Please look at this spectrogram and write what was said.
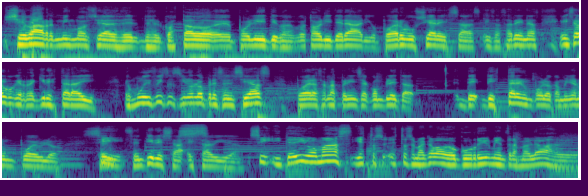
llevar, mismo sea desde, desde el costado eh, político, desde el costado literario, poder bucear esas, esas arenas, es algo que requiere estar ahí. Es muy difícil si no lo presenciás poder hacer la experiencia completa. De, de estar en un pueblo, caminar un pueblo, Sí. sen- sentir esa, esa vida. Sí, y te digo más, y esto, esto se me acaba de ocurrir mientras me hablabas de,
